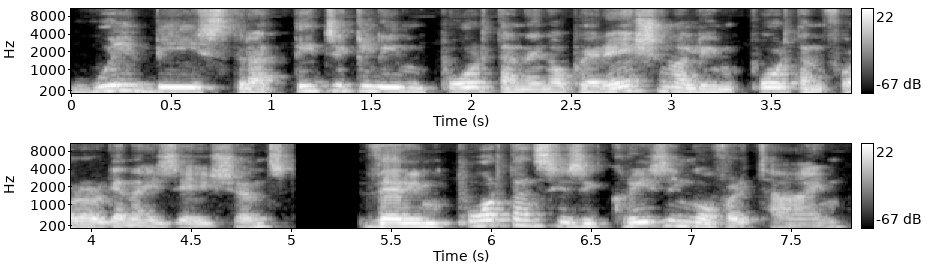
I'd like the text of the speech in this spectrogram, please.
will be strategically important and operationally important for organizations. Their importance is increasing over time.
